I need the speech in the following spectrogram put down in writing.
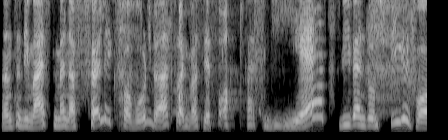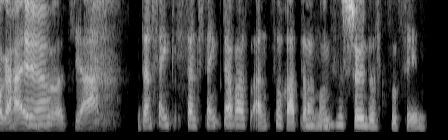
Dann sind die meisten Männer völlig verwundert, sagen, was jetzt, was denn jetzt? Wie wenn so ein Spiegel vorgehalten ja. wird, ja. Und dann fängt, dann fängt da was an zu rattern. Mhm. Und es ist schön, das zu sehen.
